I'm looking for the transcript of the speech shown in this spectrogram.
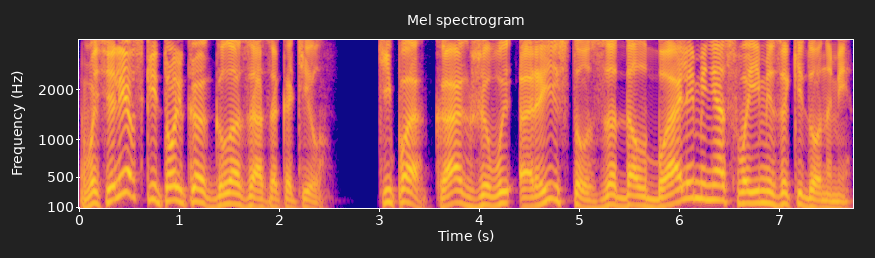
Василевский только глаза закатил. Типа, как же вы, Аристо, задолбали меня своими закидонами.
